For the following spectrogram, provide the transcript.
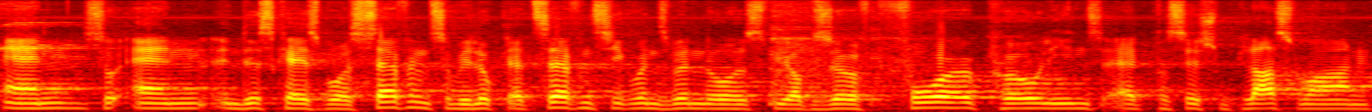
n, so n in this case was 7, so we looked at 7 sequence windows, we observed 4 prolines at position plus 1,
